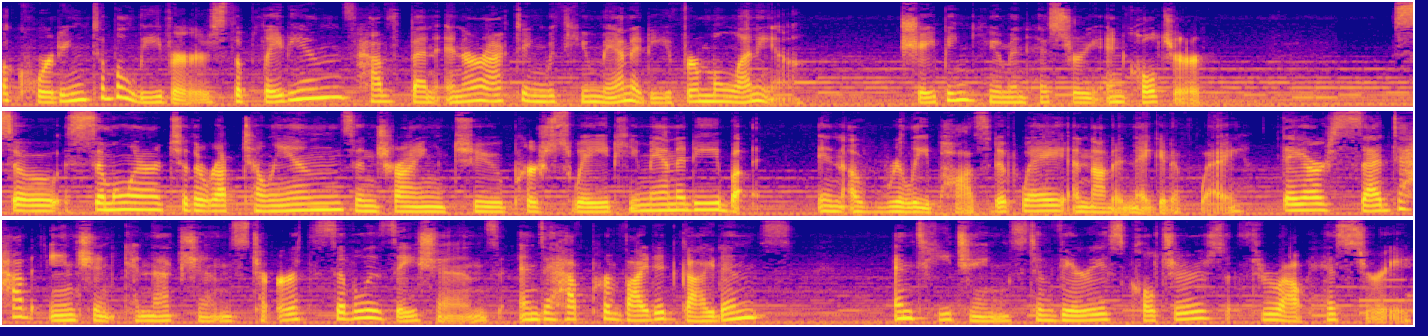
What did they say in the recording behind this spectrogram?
According to believers, the Pleiadians have been interacting with humanity for millennia, shaping human history and culture. So, similar to the reptilians in trying to persuade humanity, but in a really positive way and not a negative way. They are said to have ancient connections to Earth civilizations and to have provided guidance and teachings to various cultures throughout history.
